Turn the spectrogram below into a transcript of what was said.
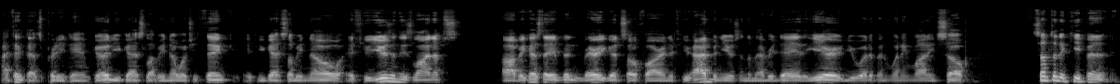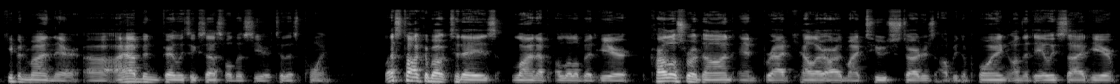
I think that's pretty damn good. You guys let me know what you think. If you guys let me know if you're using these lineups uh, because they've been very good so far, and if you had been using them every day of the year, you would have been winning money. So something to keep in keep in mind there. Uh, I have been fairly successful this year to this point. Let's talk about today's lineup a little bit here. Carlos Rodon and Brad Keller are my two starters I'll be deploying on the daily side here.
